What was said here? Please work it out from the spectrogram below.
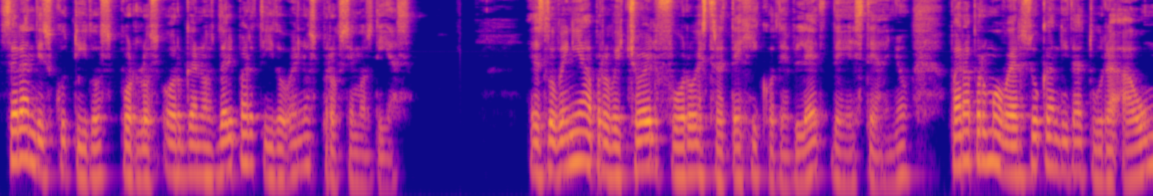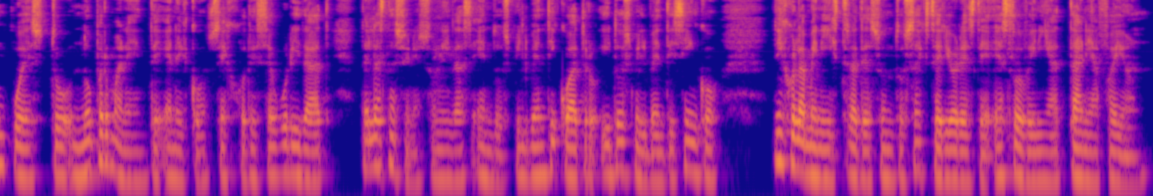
serán discutidos por los órganos del partido en los próximos días. Eslovenia aprovechó el foro estratégico de Bled de este año para promover su candidatura a un puesto no permanente en el Consejo de Seguridad de las Naciones Unidas en 2024 y 2025, dijo la ministra de Asuntos Exteriores de Eslovenia, Tania Fayon.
